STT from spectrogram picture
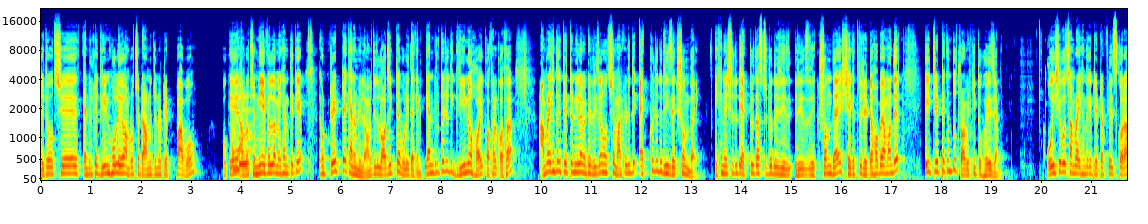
যেটা হচ্ছে ক্যান্ডেলটা গ্রিন হলেও আমরা হচ্ছে ডাউনের জন্য ট্রেড পাবো। ওকে আমরা হচ্ছে নিয়ে ফেললাম এখান থেকে। এখন ট্রেডটা কেন নিলাম? আমি যদি লজিকটা বলি দেখেন ক্যান্ডেলটা যদি গ্রিনও হয় কথার কথা আমরা এখান থেকে ট্রেডটা নিলাম এটার রিজন হচ্ছে মার্কেট যদি একটু যদি রিজেকশন দেয় এখানে এসে যদি একটু জাস্ট যদি রিজেকশন দেয় সেক্ষেত্রে যেটা হবে আমাদের এই ট্রেডটা কিন্তু প্রফিট কিন্তু হয়ে যাবে। ওই হিসেবে হচ্ছে আমরা এখান থেকে ট্রেডটা প্লেস করা।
